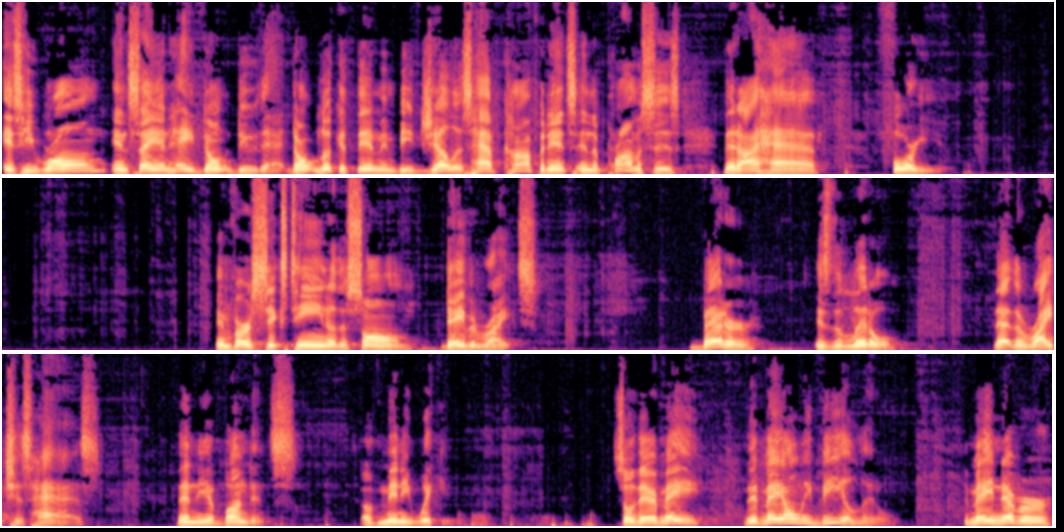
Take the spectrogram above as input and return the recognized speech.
is he wrong in saying, hey, don't do that? Don't look at them and be jealous. Have confidence in the promises that I have for you. In verse 16 of the psalm, David writes, Better is the little that the righteous has than the abundance of many wicked. So there may, there may only be a little. It may never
